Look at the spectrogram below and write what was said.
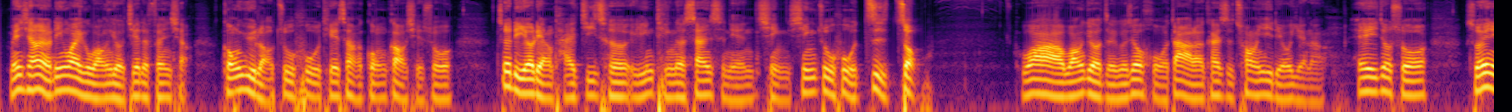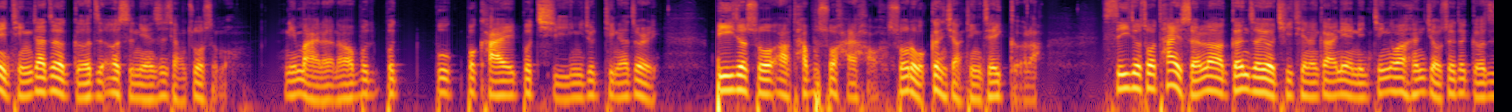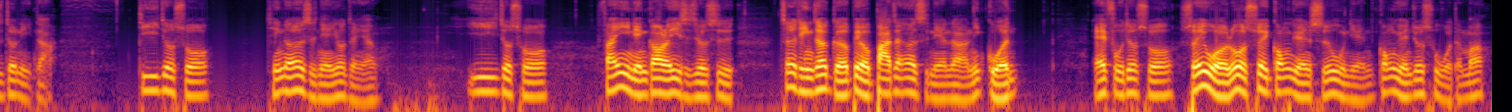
没想到有另外一个网友接着分享，公寓老住户贴上了公告，写说。这里有两台机车，已经停了三十年，请新住户自重。哇，网友整个就火大了，开始创意留言了。A 就说：“所以你停在这个格子二十年是想做什么？你买了，然后不不不不开不骑，你就停在这里。”B 就说：“啊，他不说还好，说了我更想停这一格了。”C 就说：“太神了，跟着有其田的概念，你停完很久，所以这格子就你的。”D 就说：“停了二十年又怎样？”一就说，翻译年糕的意思就是，这个停车格被我霸占二十年了，你滚。F 就说，所以我如果睡公园十五年，公园就是我的吗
